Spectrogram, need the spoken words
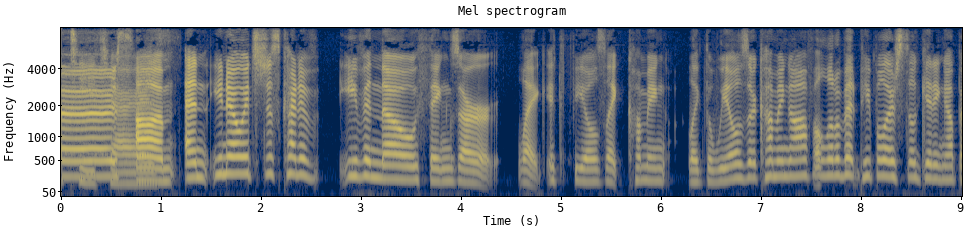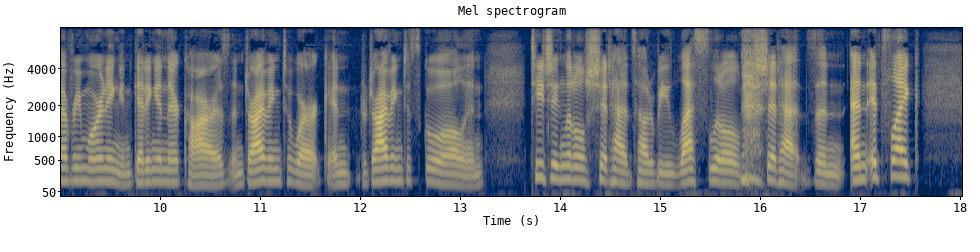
teachers. Um, and you know, it's just kind of even though things are like it feels like coming like the wheels are coming off a little bit, people are still getting up every morning and getting in their cars and driving to work and driving to school and teaching little shitheads how to be less little shitheads and and it's like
